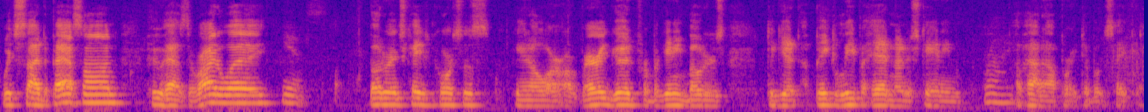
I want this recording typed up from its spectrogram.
which side to pass on, who has the right of way, Yes, boater education courses, you know, are, are very good for beginning boaters to get a big leap ahead in understanding right. of how to operate the boat safely.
